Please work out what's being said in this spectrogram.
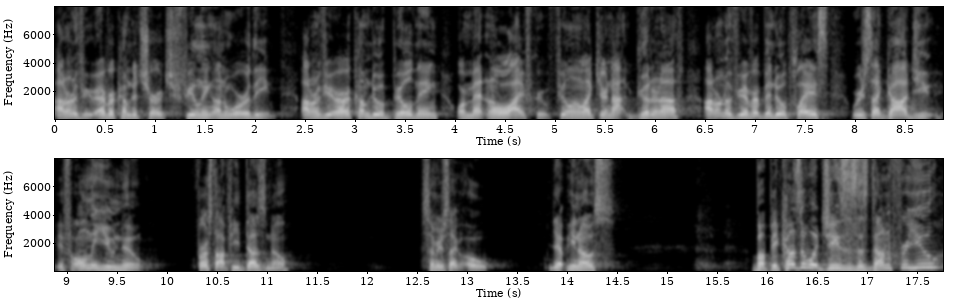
I don't know if you've ever come to church feeling unworthy. I don't know if you've ever come to a building or met in a life group feeling like you're not good enough. I don't know if you've ever been to a place where you're just like, God, you, if only you knew. First off, He does know. Some of you're like, oh, yep, He knows. But because of what Jesus has done for you,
